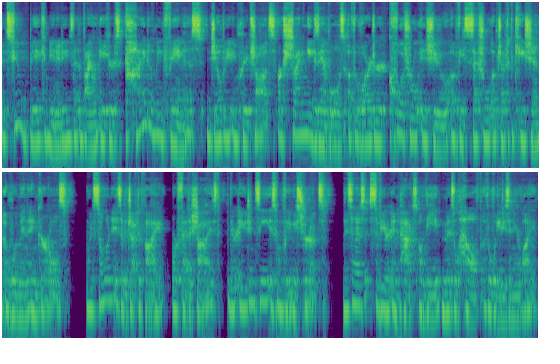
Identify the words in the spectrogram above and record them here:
The two big communities that ViolentAcrez kind of made famous, jailbait and creep shots, are shining examples of the larger cultural issue of the sexual objectification of women and girls. When someone is objectified or fetishized, their agency is completely stripped. This has severe impacts on the mental health of the ladies in your life,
